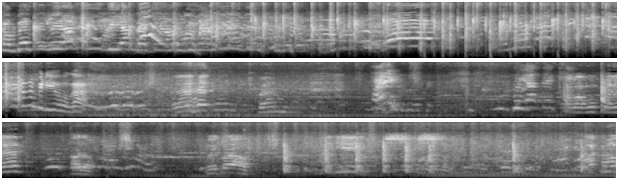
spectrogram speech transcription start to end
कब्बे से मेरा नहीं दिया मैं क्या हम दिया नहीं दे वीडियो होगा? अब बाबू पहले आ दो। कोई को आओ। आइए आ करो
